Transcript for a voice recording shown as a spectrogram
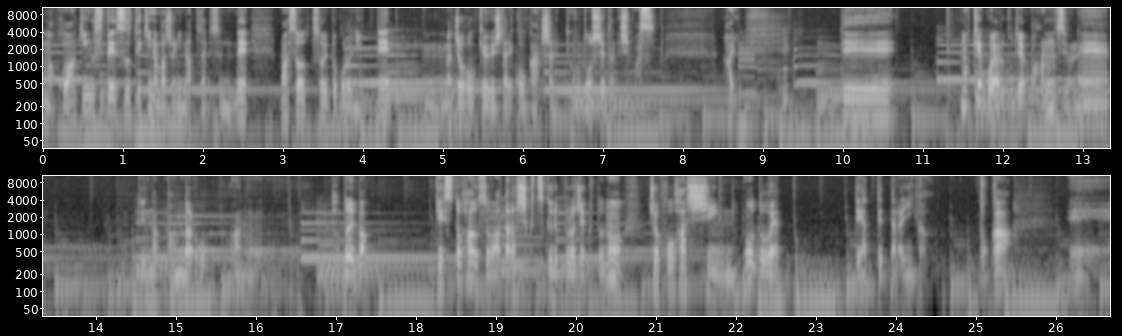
まあ、コワーキングスペース的な場所になってたりするんで、まあ、そうそういうところに行って、まあ、情報共有したり交換したりっていうことをしてたりします。はい、で、まあ、結構やることやっぱあるんですよね。でななんだろうあの例えばゲストハウスを新しく作るプロジェクトの情報発信をどうやってやってったらいいかとか、えー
